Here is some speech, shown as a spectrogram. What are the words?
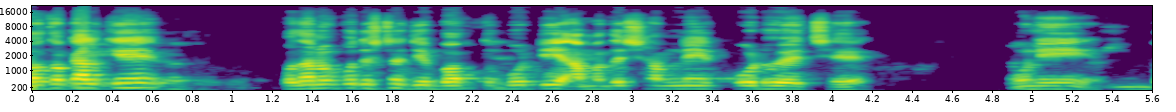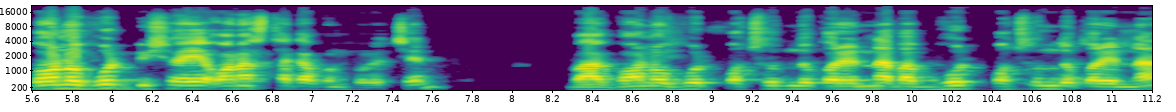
গতকালকে প্রধান উপদেষ্টা যে বক্তব্যটি আমাদের সামনে কোড হয়েছে উনি গণভোট বিষয়ে অনাস্থা জ্ঞাপন করেছেন বা গণভোট পছন্দ করেন না বা ভোট পছন্দ করেন না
